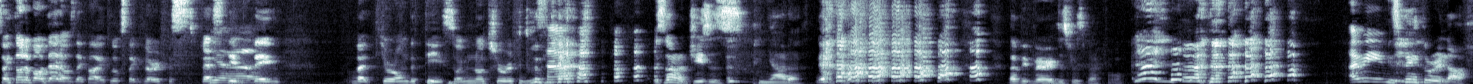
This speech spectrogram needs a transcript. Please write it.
So I thought about that. I was like, oh, it looks like very fes- festive Yeah. thing, but you're on the T, so I'm not sure if it was that. It's not a Jesus pinata. That'd be very disrespectful. I mean, He's been through enough.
